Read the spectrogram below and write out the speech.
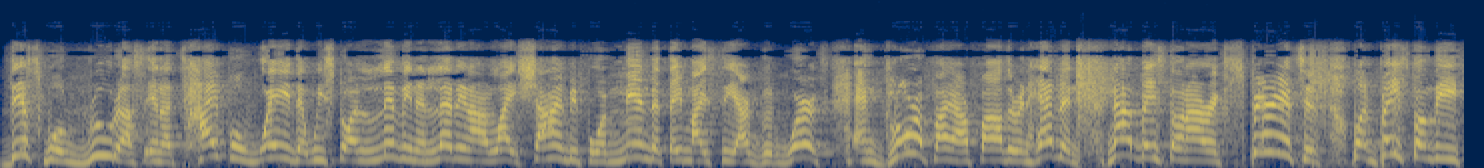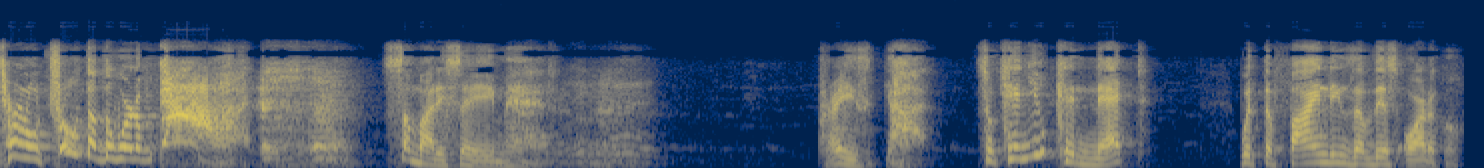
This will root us in a type of way that we start living and letting our light shine before men that they might see our good works and glorify our Father in heaven, not based on our experiences, but based on the eternal truth of the Word of God. Somebody say amen. amen. Praise God. So, can you connect with the findings of this article?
